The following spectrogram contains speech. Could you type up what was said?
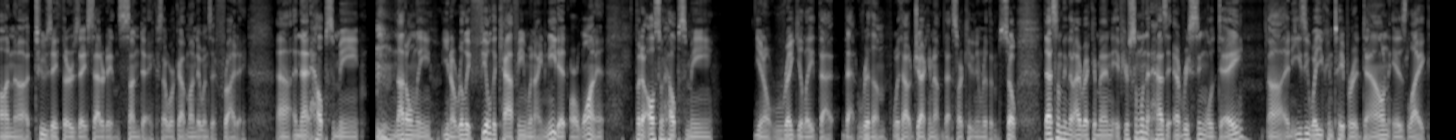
on uh, Tuesday, Thursday, Saturday, and Sunday because I work out Monday, Wednesday, Friday, uh, and that helps me not only you know really feel the caffeine when I need it or want it, but it also helps me you know regulate that that rhythm without jacking up that circadian rhythm. So that's something that I recommend if you're someone that has it every single day uh, an easy way you can taper it down is like,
